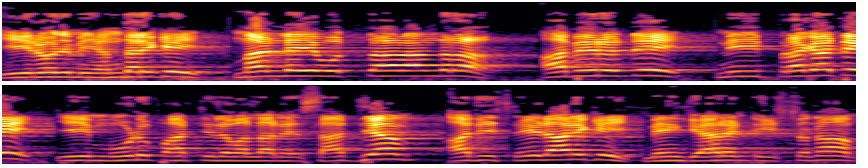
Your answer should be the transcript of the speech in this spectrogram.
ఈ రోజు మీ అందరికీ మళ్ళీ ఉత్తరాంధ్ర అభివృద్ధి మీ ప్రగతి ఈ మూడు పార్టీల వల్లనే సాధ్యం. అది చేయడానికి మేము గ్యారంటీ ఇస్తున్నాం.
